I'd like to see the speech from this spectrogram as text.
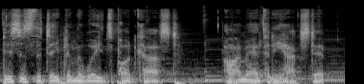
This is the Deep in the Weeds podcast. I'm Anthony Huckstep.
